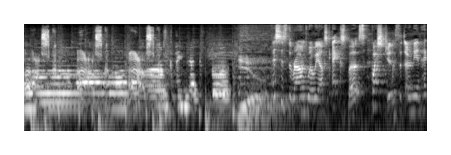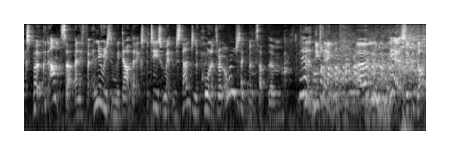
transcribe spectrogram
ask, ask, ask. You. This is the round where we ask experts questions that only an expert could answer. And if for any reason we doubt their expertise, we make them stand in a corner and throw orange segments at them. Yeah, new thing. Um, yeah, so good luck.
